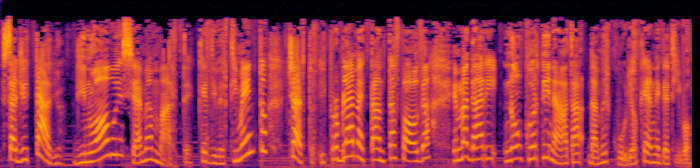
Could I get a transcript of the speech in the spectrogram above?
Sagittario, di nuovo insieme a Marte, che divertimento, certo il problema è tanta foga e magari non coordinata da Mercurio che è negativo.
